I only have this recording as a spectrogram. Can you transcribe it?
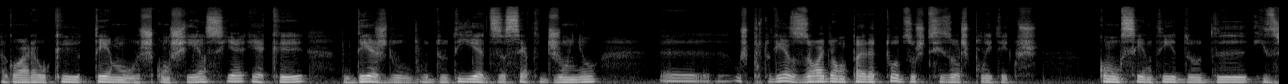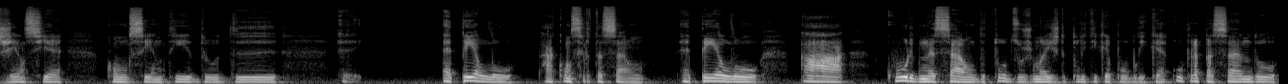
Agora, o que temos consciência é que, desde o do dia 17 de junho, uh, os portugueses olham para todos os decisores políticos com um sentido de exigência, com um sentido de uh, apelo à concertação, apelo à coordenação de todos os meios de política pública, ultrapassando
